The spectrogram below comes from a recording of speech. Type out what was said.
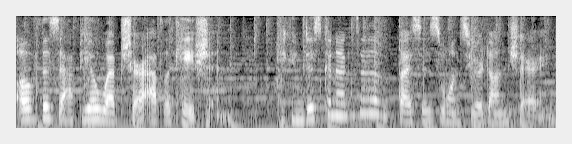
of the Zapya WebShare application. You can disconnect the devices once you are done sharing.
